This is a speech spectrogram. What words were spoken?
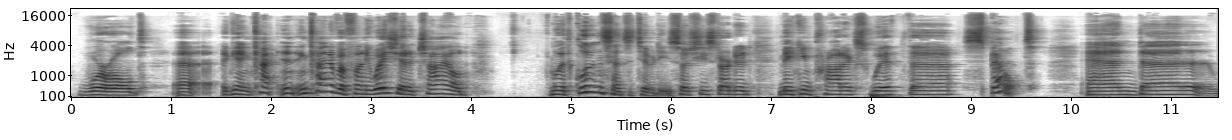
world uh, again in, in kind of a funny way. She had a child with gluten sensitivity, so she started making products with uh, spelt. And uh,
